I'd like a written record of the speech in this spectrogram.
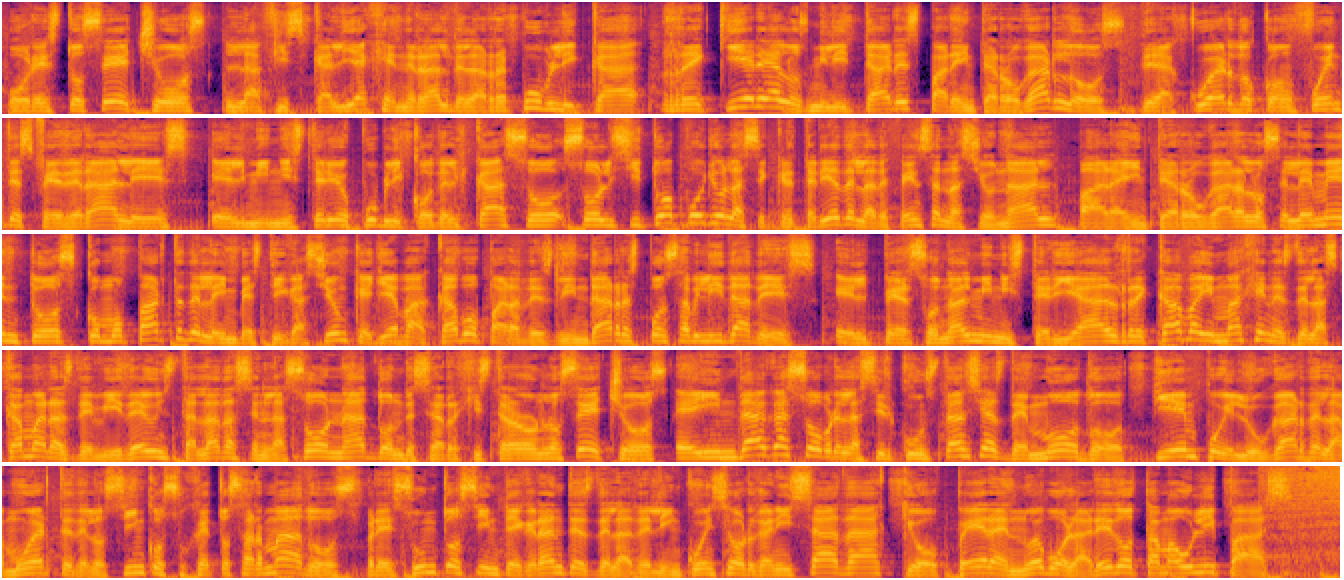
por estos hechos, la Fiscalía General de la República requiere a los militares para interrogarlos. De acuerdo con fuentes federales, el Ministerio Público del caso solicitó apoyo a la Secretaría de la Defensa Nacional para interrogar a los elementos como parte de la investigación que lleva a cabo para deslindar responsabilidades. El personal ministerial recaba imágenes de las cámaras de video instaladas en la zona donde se registraron los hechos e indaga sobre las circunstancias de modo, tiempo y lugar de la muerte de los cinco sujetos armados, presuntos integrantes de la la delincuencia organizada que opera en Nuevo Laredo, Tamaulipas.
